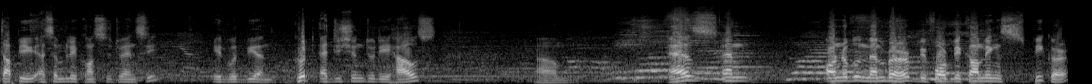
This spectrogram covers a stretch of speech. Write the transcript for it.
Tapi Assembly constituency. It would be a good addition to the House. Um, as an honorable member before becoming Speaker,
